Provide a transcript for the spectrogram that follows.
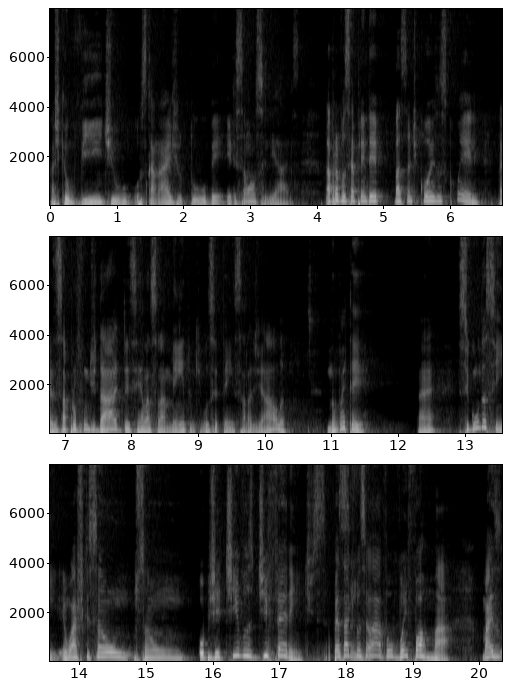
Acho que o vídeo, os canais de YouTube, eles são auxiliares. Dá pra você aprender bastante coisas com ele, mas essa profundidade desse relacionamento que você tem em sala de aula não vai ter, né? Segundo, assim, eu acho que são, são objetivos diferentes. Apesar de Sim. você, ah, vou, vou informar, mas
